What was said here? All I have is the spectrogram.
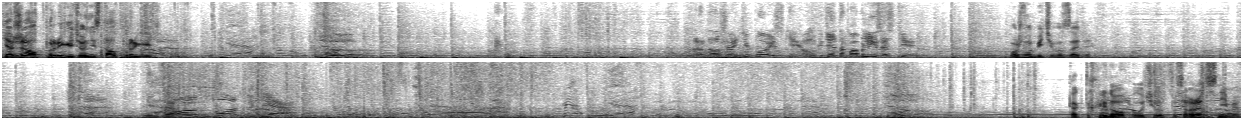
Я жал прыгать, он не стал прыгать. Продолжайте поиски, он где-то поблизости. Можно убить его сзади? Нельзя. Как-то хреново получилось посражаться с ними.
